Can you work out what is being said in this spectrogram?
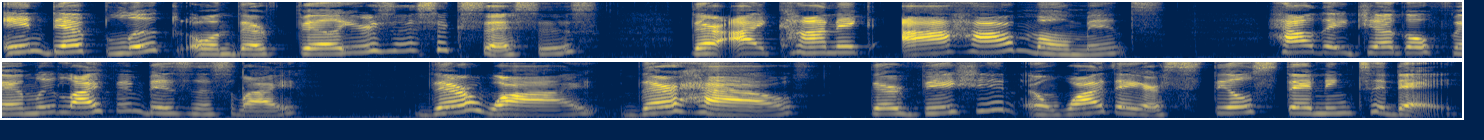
in depth look on their failures and successes, their iconic aha moments, how they juggle family life and business life, their why, their hows, their vision, and why they are still standing today.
